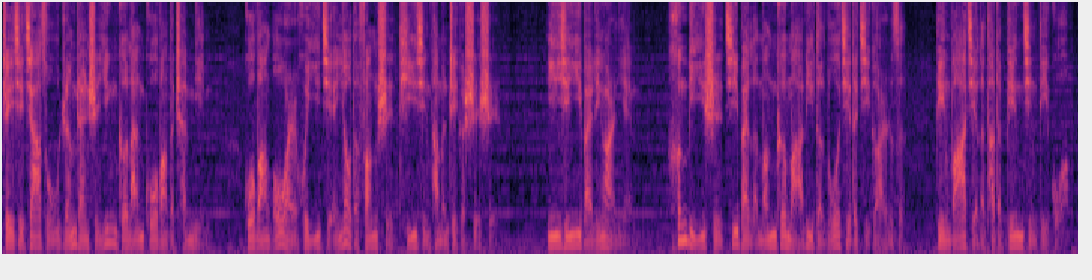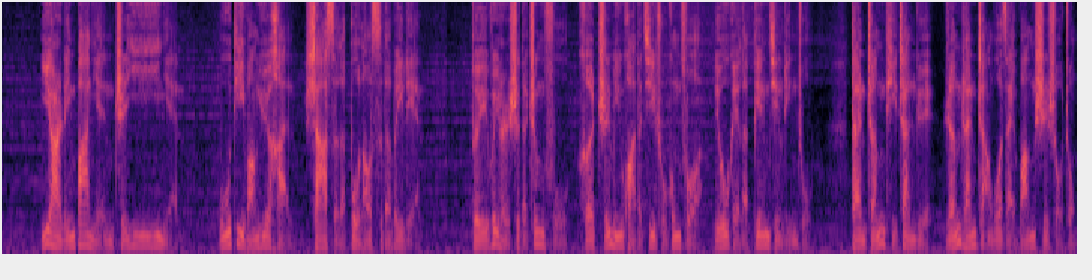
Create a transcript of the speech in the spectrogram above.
这些家族仍然是英格兰国王的臣民。国王偶尔会以简要的方式提醒他们这个事实。一千一百零二年，亨利一世击败了蒙哥马利的罗杰的几个儿子，并瓦解了他的边境帝国。一二零八年至一一一年，无帝王约翰杀死了布劳斯的威廉。对威尔士的征服和殖民化的基础工作留给了边境领主，但整体战略仍然掌握在王室手中。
